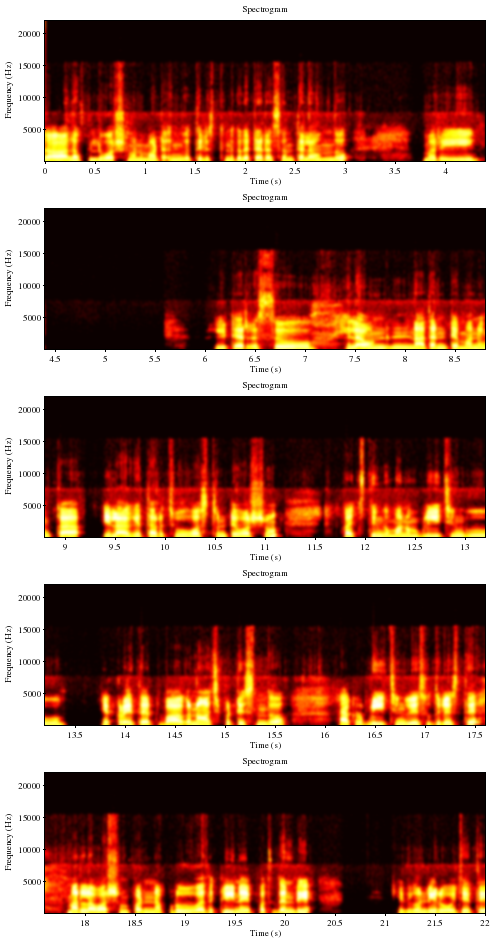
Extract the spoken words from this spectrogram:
చాలా ఫుల్ వర్షం అనమాట. ఇంకా తెలుస్తుంది కదా టెర్రస్ అంతా ఎలా ఉందో. మరి ఈ టెర్రస్ ఇలా ఉన్నదంటే మనం ఇంకా ఇలాగే తరచూ వస్తుంటే వర్షం. ఖచ్చితంగా మనం బ్లీచింగ్ ఎక్కడైతే బాగా నాచు పెట్టేసిందో అక్కడ బ్లీచింగ్ వేసి వదిలేస్తే మరలా వర్షం పడినప్పుడు అది క్లీన్ అయిపోతుందండి. ఇదిగోండి రోజైతే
